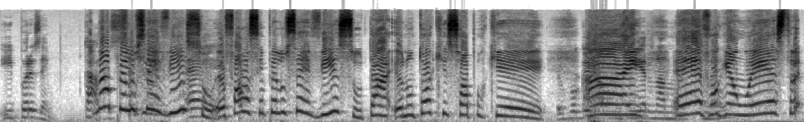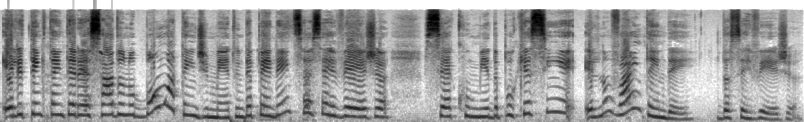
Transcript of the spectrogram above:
E, por exemplo, tá, Não, pelo serviço. é, Eu falo assim, pelo serviço, tá? Eu não tô aqui só porque. Eu vou ganhar um Ai, dinheiro na noite, É, né? vou ganhar um extra. Ele tem que estar interessado no bom atendimento, independente se é cerveja, se é comida, porque assim, ele não vai entender da cerveja.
